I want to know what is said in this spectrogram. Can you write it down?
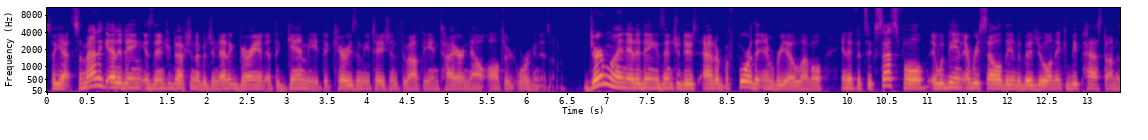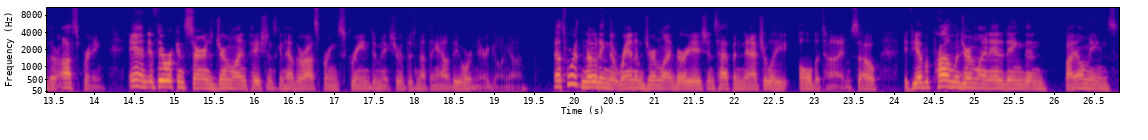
So yeah, somatic editing is the introduction of a genetic variant at the gamete that carries a mutation throughout the entire now altered organism. Germline editing is introduced at or before the embryo level, and if it's successful, it would be in every cell of the individual and it can be passed on to their offspring. And if there were concerns, germline patients can have their offspring screened to make sure that there's nothing out of the ordinary going on. Now, it's worth noting that random germline variations happen naturally all the time. So if you have a problem with germline editing, then by all means,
